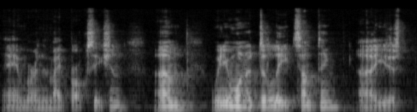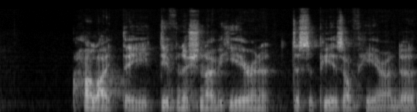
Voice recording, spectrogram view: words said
and we're in the make block section. Um, when you want to delete something uh, you just highlight the definition over here and it disappears off here under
